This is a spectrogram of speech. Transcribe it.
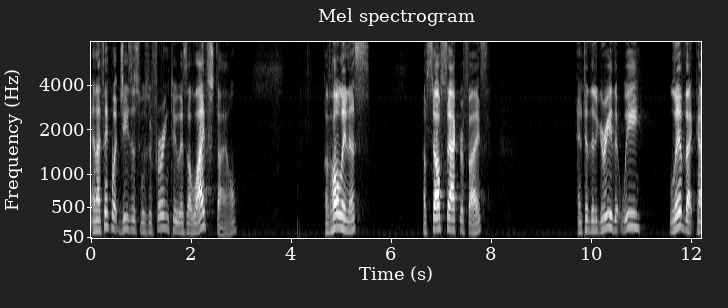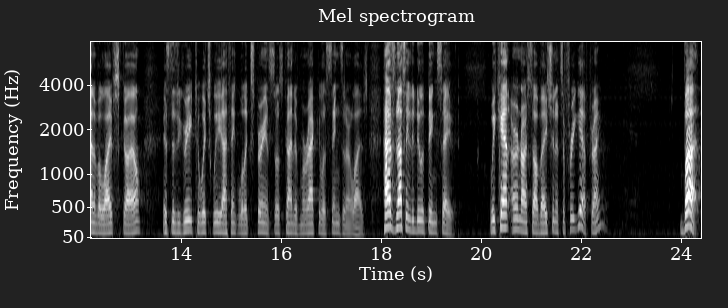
And I think what Jesus was referring to is a lifestyle of holiness, of self sacrifice. And to the degree that we live that kind of a lifestyle, is the degree to which we, I think, will experience those kind of miraculous things in our lives. Has nothing to do with being saved. We can't earn our salvation, it's a free gift, right? But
